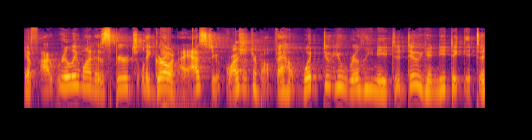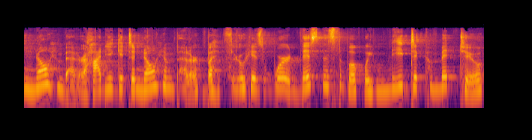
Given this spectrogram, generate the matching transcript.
if i really want to spiritually grow and i asked you a question about that what do you really need to do? You need to get to know him better. How do you get to know him better? But through his word this is the book we need to commit to.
